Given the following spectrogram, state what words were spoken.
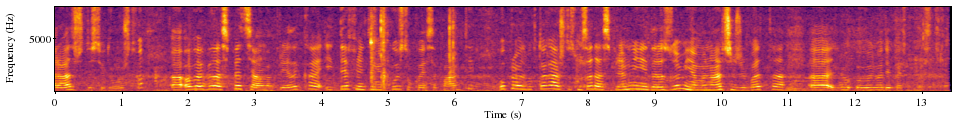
različitosti u društvu. Ovo je bila specijalna prilika i definitivno iskustvo koje se pamti, upravo zbog toga što smo sada spremni da razumijemo način života ljudi koji smo postali.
